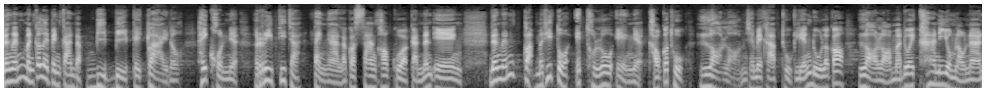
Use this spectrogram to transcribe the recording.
ดังนั้นมันก็เลยเป็นการแบบบีบบีบไกลๆเนาะ ให้คนเนี่ยรีบที่จะแต่งงานแล้วก็สร้างครอบครัวกันนั่นเอง ดังนั้นกลับมาที่ตัวเอโทโลเองเนี่ยเขาก็ถูกหล่อหลอมใช่ไหมครับ ถูกเลี้ยงดูแล้วก็หล่อหลอมมาด้วยค่านิยมเหล่านั้น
